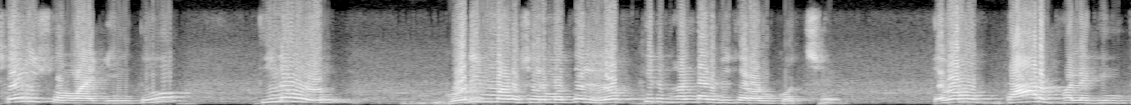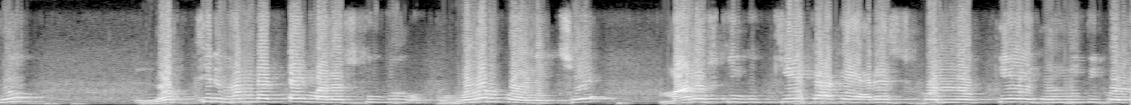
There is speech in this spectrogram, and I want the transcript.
সেই সময় কিন্তু তৃণমূল গরিব মানুষের মধ্যে লক্ষ্মীর ভান্ডার বিতরণ করছে। এবং তার ফলে কিন্তু লক্ষ্মীর ভান্ডারটাই মানুষ কিন্তু গ্রহণ করে নিচ্ছে। মানুষ কিন্তু কে কাকে অ্যারেস্ট করল, কে দুর্নীতি করল,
